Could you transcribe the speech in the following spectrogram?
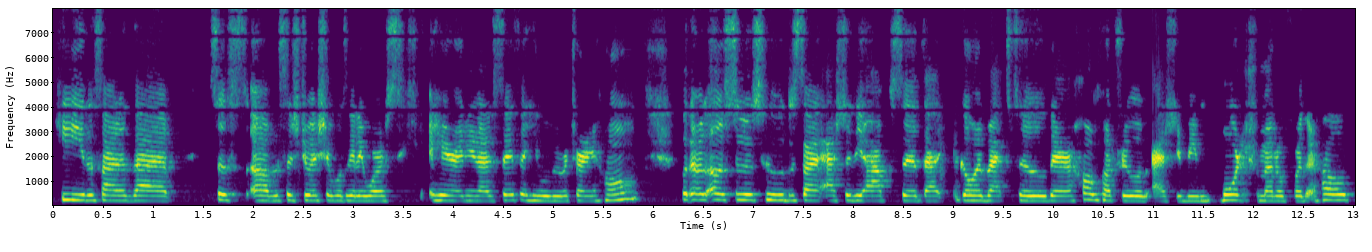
he decided that since uh, the situation was getting worse here in the United States, that he would be returning home. But there were other students who decided actually the opposite, that going back to their home country would actually be more detrimental for their health.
